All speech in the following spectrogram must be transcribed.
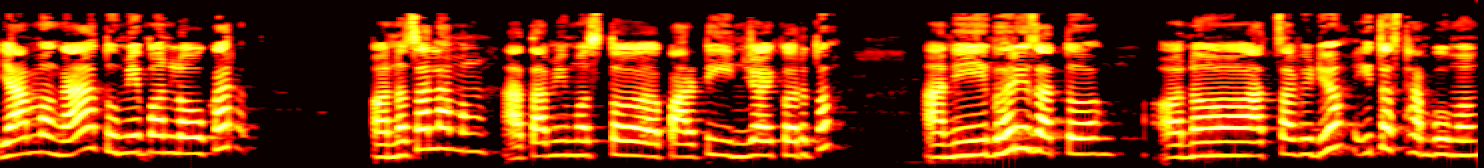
या मग हा तुम्ही पण लवकर अन चला मग. आता मी मस्त पार्टी एन्जॉय करतो आणि घरी जातो. अन आजचा व्हिडिओ इथंच थांबू मग.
